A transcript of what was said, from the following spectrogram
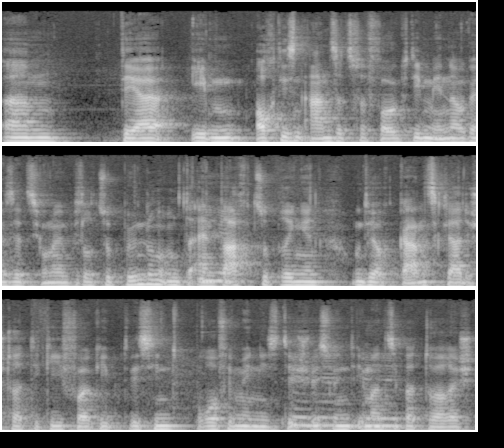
Ähm, der eben auch diesen Ansatz verfolgt, die Männerorganisationen ein bisschen zu bündeln, unter ein Dach zu bringen und hier auch ganz klar die Strategie vorgibt, wir sind profeministisch, wir sind emanzipatorisch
